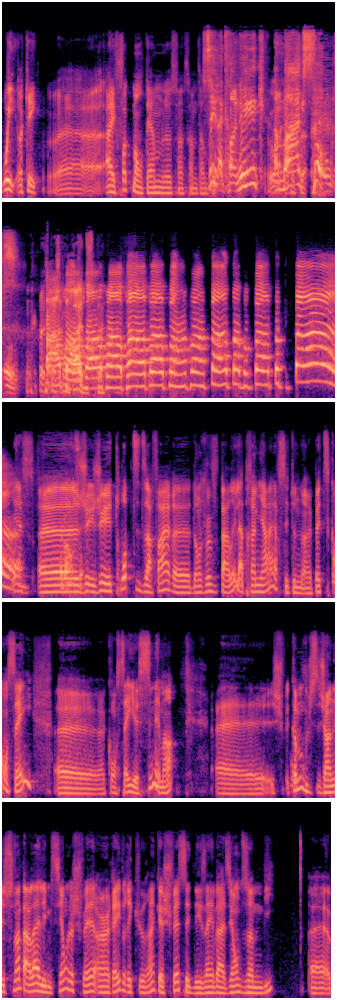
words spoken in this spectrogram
Oui, OK. Euh, fuck mon thème, là. Ça, ça me C'est la chronique ouais, Mad Sauce! yes. J'ai trois petites affaires dont je veux vous parler. La première, c'est un petit conseil, un conseil cinéma. Comme j'en ai souvent parlé à l'émission, je fais un rêve récurrent que je fais, c'est des invasions de zombies. Euh,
